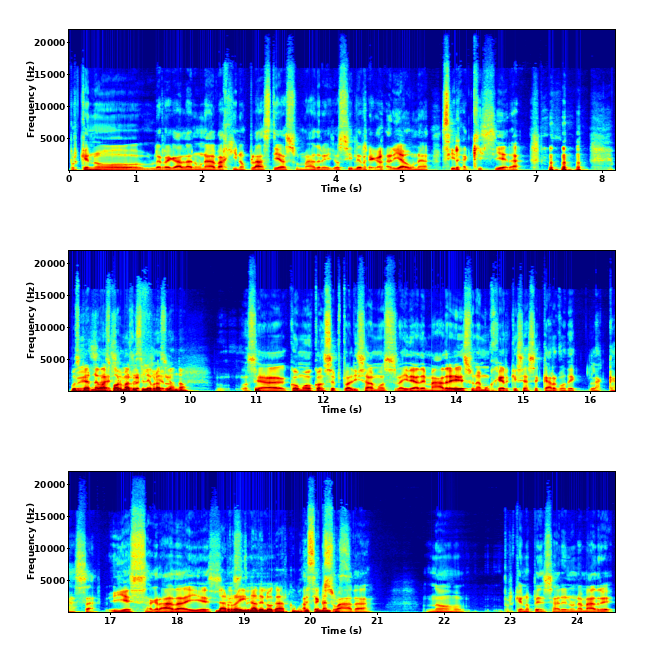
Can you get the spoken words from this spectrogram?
¿Por qué no le regalan una vaginoplastia a su madre? Yo sí le regalaría una si la quisiera. Buscar nuevas formas de celebración, ¿no? O sea, ¿cómo conceptualizamos la idea de madre? Es una mujer que se hace cargo de la casa y es sagrada y es... La reina este, del hogar, como decían asexuada, ¿no? ¿Por qué no pensar en una madre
